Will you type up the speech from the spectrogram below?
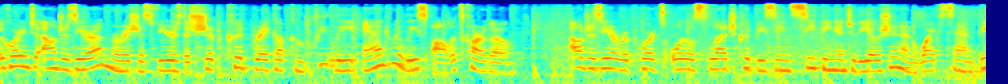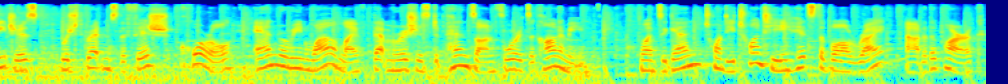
According to Al Jazeera, Mauritius fears the ship could break up completely and release all its cargo. Al Jazeera reports oil sludge could be seen seeping into the ocean and white sand beaches, which threatens the fish, coral, and marine wildlife that Mauritius depends on for its economy. Once again, 2020 hits the ball right out of the park.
